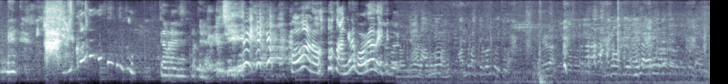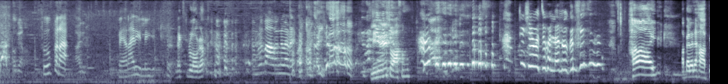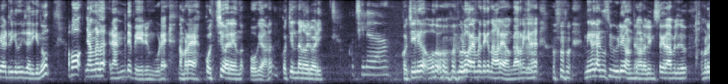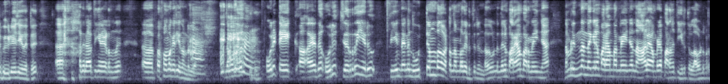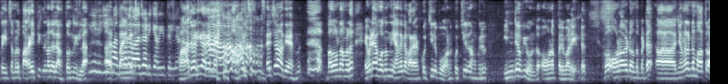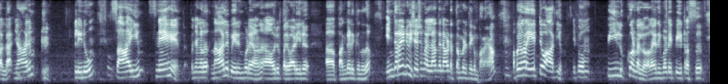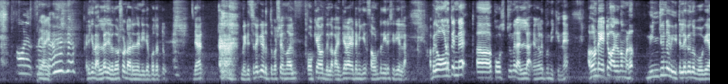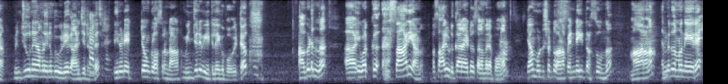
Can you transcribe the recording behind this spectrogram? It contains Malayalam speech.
പോവാണോ? അങ്ങനെ പോകാതെ. സൂപ്പറാ. വേറെ ആരും ഇല്ലെങ്കിൽ. നെക്സ്റ്റ് ബ്ലോഗർ നമ്മൾ പാവങ്ങളാണ്. ലിനുവിന് ശ്വാസം. ടിഷ്യൂ വെച്ച് കൊല്ലാൻ നോക്കുന്നു. ഹായ്. അപ്പൊ എല്ലാവരും ഹാപ്പി ആയിട്ടിരിക്കുന്നു വിചാരിക്കുന്നു. അപ്പോൾ ഞങ്ങൾ രണ്ട് പേരും കൂടെ നമ്മുടെ കൊച്ചി വരെ ഒന്ന് പോവുകയാണ്. കൊച്ചിയിൽ എന്താണ് പരിപാടി? കൊച്ചിയിൽ കൊച്ചിയിൽ ഇവൾ പറയുമ്പോഴത്തേക്ക് നാളെ ആവും കാരണം ഇങ്ങനെ നിങ്ങൾ കഴിഞ്ഞ ദിവസം വീഡിയോ കണ്ടു കാണല്ലോ ഇൻസ്റ്റാഗ്രാമിൽ ഒരു നമ്മളൊരു വീഡിയോ ചെയ്തിട്ട് അതിനകത്ത് ഇങ്ങനെ കിടന്ന് പെർഫോം ഒക്കെ ചെയ്യുന്നുണ്ടല്ലോ. നമുക്ക് ഒരു ടേക്ക് അതായത് ഒരു ചെറിയൊരു സീൻ തന്നെ നൂറ്റമ്പത് വട്ടം നമ്മൾ അത് എടുത്തിട്ടുണ്ട്. അതുകൊണ്ട് എന്തെങ്കിലും പറയാൻ പറഞ്ഞു കഴിഞ്ഞാൽ നമ്മൾ ഇന്ന് എന്തെങ്കിലും പറയാൻ പറഞ്ഞു കഴിഞ്ഞാൽ നാളെ ആകുമ്പോഴേ പറഞ്ഞ് തീരത്തുള്ളൂ. അതുകൊണ്ട് പ്രത്യേകിച്ച് നമ്മൾ പറയിപ്പിക്കുന്നത് വലിയ അർത്ഥമൊന്നും ഇല്ല അറിയണ്ടേ? വിളിച്ച് സംസാരിച്ചാൽ മതിയായിരുന്നു. അപ്പൊ അതുകൊണ്ട് നമ്മൾ എവിടെയാ പോകുന്നത് ഞാൻ തന്നെ പറയാം. കൊച്ചിയിൽ പോവാണ്. കൊച്ചിയിൽ നമുക്കൊരു ഇന്റർവ്യൂ ഉണ്ട് ഓണ പരിപാടി ഉണ്ട് അപ്പോൾ ഓണമായിട്ട് ബന്ധപ്പെട്ട് ഞങ്ങൾ ഞങ്ങളുണ്ട് മാത്രമല്ല ഞാനും ലിനുവും സായിയും സ്നേഹയുണ്ട്. അപ്പൊ ഞങ്ങൾ നാല് പേരും കൂടെയാണ് ആ ഒരു പരിപാടിയിൽ പങ്കെടുക്കുന്നത്. ഇന്റർനെറ്റ് വിശേഷങ്ങളെല്ലാം തന്നെ അവിടെ എത്തുമ്പോഴത്തേക്കും പറയാം. അപ്പൊ ഞങ്ങൾ ഏറ്റവും ആദ്യം ഇപ്പം ഈ ലുക്ക് ഉണ്ടല്ലോ അതായത് ഇവിടെ ഇപ്പൊ ഈ ഡ്രസ്സ് ഞാൻ എനിക്ക് നല്ല ജലദോഷം ഉണ്ടായിരുന്നു എണീറ്റപ്പോൾ തൊട്ട്. ഞാൻ മെഡിസിൻ ഒക്കെ എടുത്തു പക്ഷെ എന്നാലും ഓക്കെ ആവത്തില്ല. ഭയങ്കരമായിട്ട് എനിക്ക് സൗണ്ട് തീരെ ശരിയല്ല. അപ്പൊ ഇത് ഓണത്തിന്റെ കോസ്റ്റ്യൂമിലല്ല ഞങ്ങളിപ്പോൾ നിൽക്കുന്നത് അതുകൊണ്ട് ഏറ്റവും ആദ്യം നമ്മൾ മിഞ്ചുവിന്റെ വീട്ടിലേക്ക് ഒന്ന് പോവുകയാണ്. മിഞ്ചുവിനെ നമ്മൾ ഇതിനുമ്പ് വീഡിയോ കാണിച്ചിട്ടുണ്ട്. ഇതിനുവേണ്ടി ഏറ്റവും ക്ലോസ് ഫ്രണ്ട് ആണ്. അപ്പൊ മിഞ്ചുവിന്റെ വീട്ടിലേക്ക് പോയിട്ട് അവിടുന്ന് ഇവർക്ക് സാരിയാണ്. അപ്പൊ സാരി എടുക്കാനായിട്ട് ഒരു സ്ഥലം വരെ പോകണം ഞാൻ മുണ്ട് ഷർട്ട് വേണം അപ്പൊ എന്റെ ഈ ഡ്രസ്സ് ഒന്ന് മാറണം. എന്നിട്ട് നമ്മൾ നേരെ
